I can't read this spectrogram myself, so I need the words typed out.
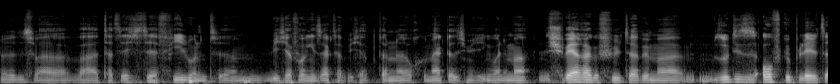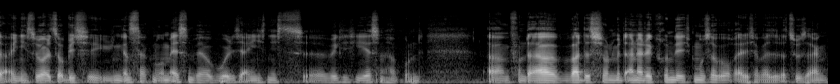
Ne, das war, war tatsächlich sehr viel und ähm, wie ich ja vorhin gesagt habe, ich habe dann auch gemerkt, dass ich mich irgendwann immer schwerer gefühlt habe, immer so dieses Aufgeblähte eigentlich so, als ob ich den ganzen Tag nur am Essen wäre, obwohl ich eigentlich nichts äh, wirklich gegessen habe und ähm, von daher war das schon mit einer der Gründe. Ich muss aber auch ehrlicherweise dazu sagen,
